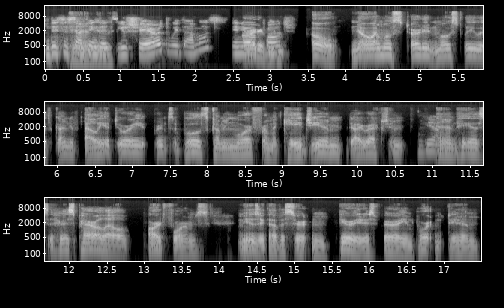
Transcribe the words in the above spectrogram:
This is something that you shared with Amos in your approach? Of, oh, no, Amos started mostly with kind of aleatory principles coming more from a Cagean direction. Yeah. And he has his parallel art forms. Music of a certain period is very important to him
